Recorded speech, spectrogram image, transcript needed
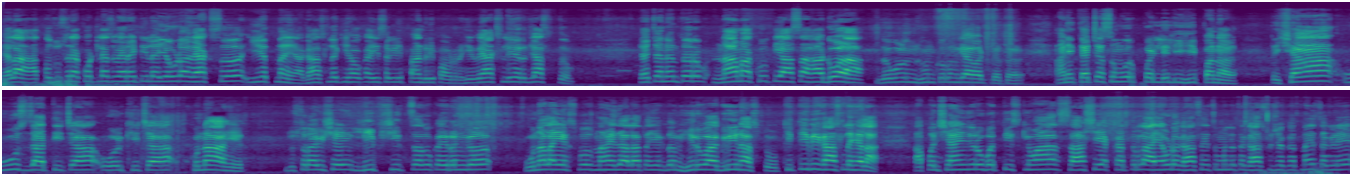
ह्याला आता दुसऱ्या कुठल्याच व्हरायटीला एवढा वॅक्स येत नाही. घासलं की हो का ही सगळी पांढरी पावडर ही वॅक्स लेअर जास्त. त्याच्यानंतर नामाकृती असा हा डोळा जवळून झूम करून घ्या वाटलं तर. आणि त्याच्यासमोर पडलेली ही पनाळ तर ह्या ऊस जातीच्या ओळखीच्या खुणा आहेत. दुसरा विषय लिपशीतचा जो काही रंग उन्हाला एक्सपोज नाही झाला तर एकदम हिरवा ग्रीन असतो. किती बी घासलं ह्याला. आपण शहाऐंशी बत्तीस किंवा सहाशे एकाहत्तरला एवढं घासायचं म्हणलं तर घासू शकत नाही सगळे.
